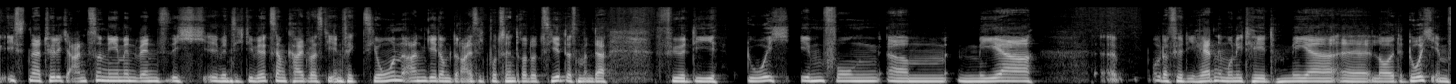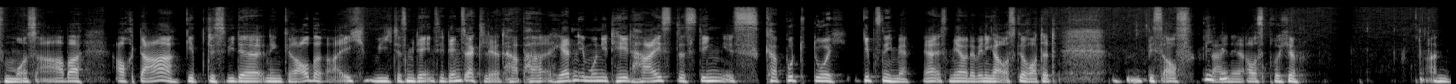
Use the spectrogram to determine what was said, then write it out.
ist natürlich anzunehmen, wenn sich, wenn sich die Wirksamkeit, was die Infektion angeht, um 30 Prozent reduziert, dass man da für die durch Impfung ähm, mehr äh, oder für die Herdenimmunität mehr äh, Leute durchimpfen muss. Aber auch da gibt es wieder einen Graubereich, wie ich das mit der Inzidenz erklärt habe. Herdenimmunität heißt, das Ding ist kaputt durch, gibt's nicht mehr, ja, ist mehr oder weniger ausgerottet, bis auf mhm. kleine mhm. Ausbrüche.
